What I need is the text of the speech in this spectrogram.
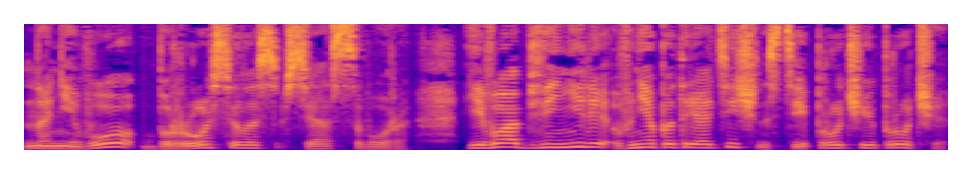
На него бросилась вся свора. Его обвинили в непатриотичности и прочее, прочее,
